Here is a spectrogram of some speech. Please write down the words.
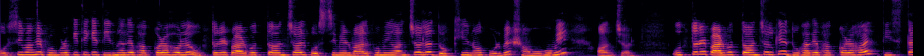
পশ্চিমবঙ্গের ভূপ্রকৃতিকে তিন ভাগে ভাগ করা হলো। উত্তরের পার্বত্য অঞ্চল, পশ্চিমের মালভূমি অঞ্চল আর দক্ষিণ ও পূর্বের সমভূমি অঞ্চল। উত্তরের পার্বত্য অঞ্চলকে দুভাগে ভাগ করা হয়, তিস্তা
